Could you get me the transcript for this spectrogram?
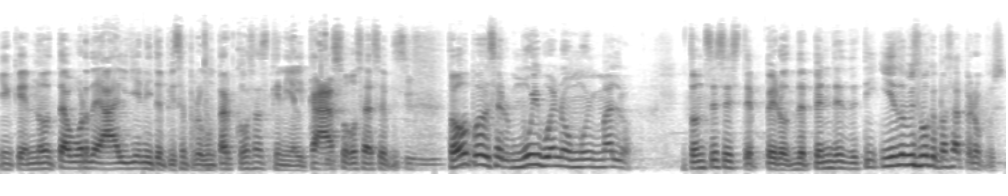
y en que no te aborde a alguien y te empiece a preguntar cosas que ni el caso, o sea, se- todo puede ser muy bueno o muy malo. Entonces, este, pero depende de ti. Y es lo mismo que pasa, pero pues,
